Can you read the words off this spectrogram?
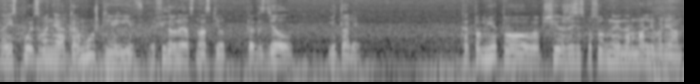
э, использования кормушки и фидерной оснастки, вот как сделал Виталий. Как по мне, то вообще жизнеспособный нормальный вариант.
